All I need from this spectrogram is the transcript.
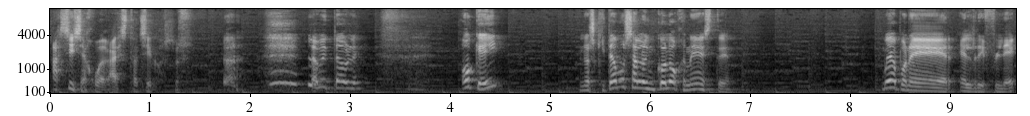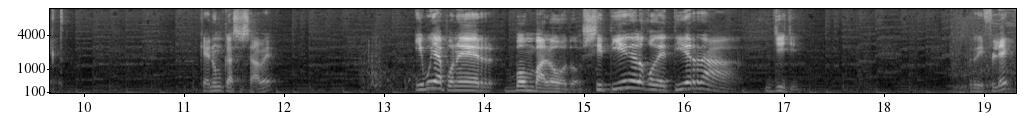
Así se juega esto, chicos. Lamentable. Ok. Nos quitamos a lo incologne este. Voy a poner el Reflect. Que nunca se sabe. Y voy a poner Bomba Lodo. Si tiene algo de tierra, GG. Reflect.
